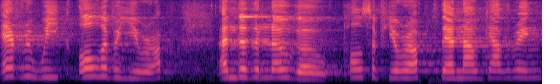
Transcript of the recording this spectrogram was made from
every week all over Europe under the logo Pulse of Europe. They're now gathering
